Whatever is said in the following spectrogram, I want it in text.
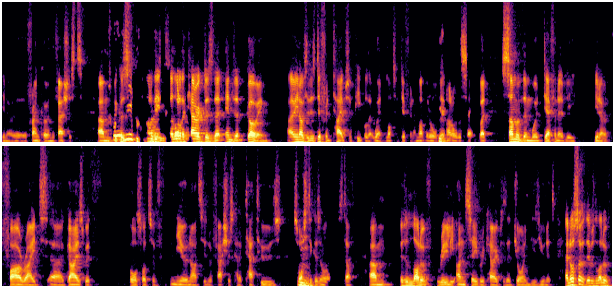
you know, uh, Franco and the fascists. Um, because a lot, the, a lot, of the, characters that ended up going, I mean, obviously there's different types of people that went, lots of different. I'm not they're all they're not all the same, but some of them were definitely, you know, far right uh, guys with all sorts of neo Nazis or fascist kind of tattoos, hmm. swastikas, mm. and all that stuff. Um, there's a lot of really unsavory characters that joined these units. And also, there was a lot of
